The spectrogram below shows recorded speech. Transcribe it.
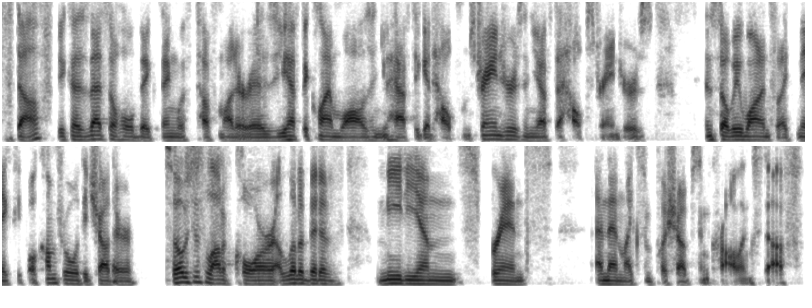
stuff because that's a whole big thing with tough mudder is you have to climb walls and you have to get help from strangers and you have to help strangers and so we wanted to like make people comfortable with each other so it was just a lot of core a little bit of medium sprints and then like some push-ups and crawling stuff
